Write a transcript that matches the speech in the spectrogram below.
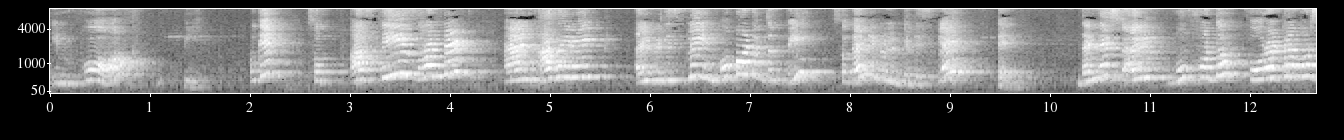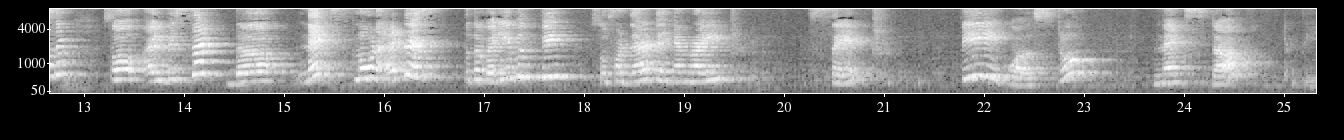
info of P. Okay. So as P is 100 and as I write I will be display info part of the P. So then it will be display 10. Then next I will move for the forward traversing. So I will set the next node address to the variable P. So for that I can write set P equals to next up P.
